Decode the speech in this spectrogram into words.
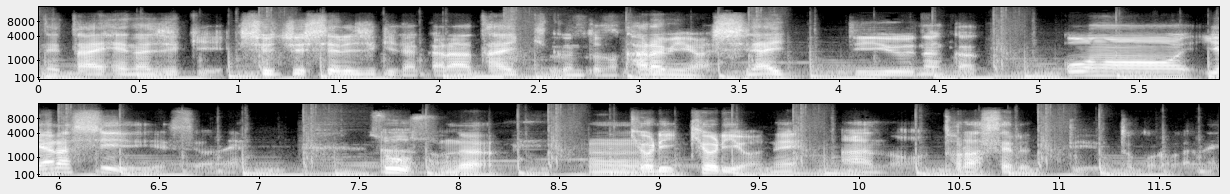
ね、大変な時期、集中してる時期だから、大輝くんとの絡みはしないっていう、なんか、この、やらしいですよね。そうっすね。うん距離、距離をね、あの、取らせるっていうところがね。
